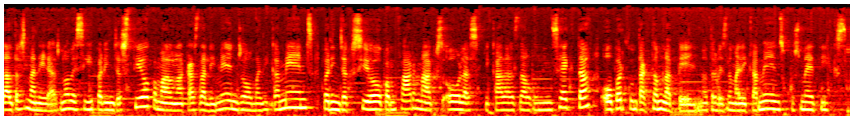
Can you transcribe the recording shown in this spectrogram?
d'altres maneres, no? bé sigui per ingestió, com en el cas d'aliments o medicaments, per injecció com fàrmacs o les picades d'algun insecte, o per contacte amb la pell, no? a través de medicaments, cosmètics.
